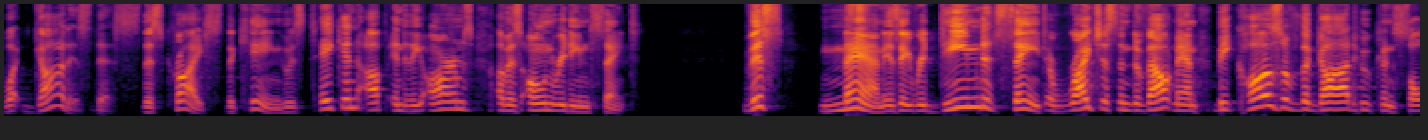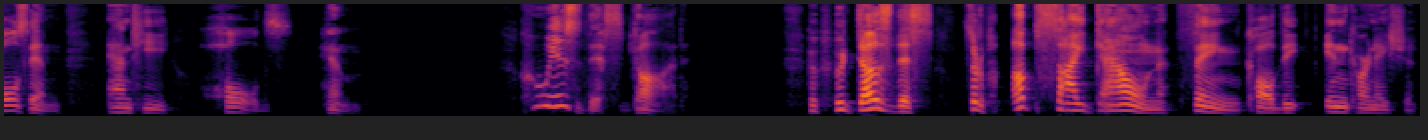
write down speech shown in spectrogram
what God is this? This Christ, the King, who is taken up into the arms of his own redeemed saint. This man is a redeemed saint, a righteous and devout man, because of the God who consoles him and he holds him. Who is this God who, who does this sort of upside down thing called the incarnation?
